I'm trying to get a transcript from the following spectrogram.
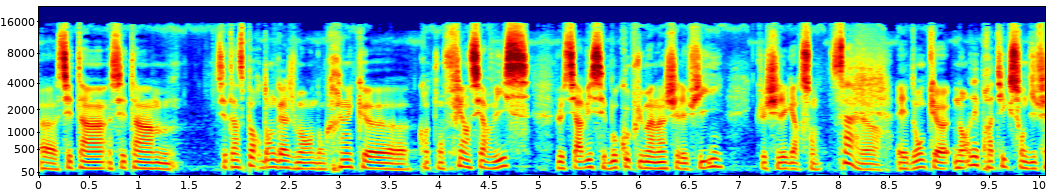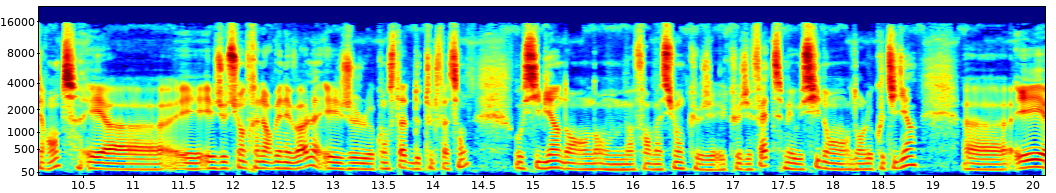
Euh, c'est un, c'est un C'est un sport d'engagement. Donc rien que quand on fait un service, le service est beaucoup plus malin chez les filles que chez les garçons. Ça alors? Et donc, euh, non, les pratiques sont différentes. Et, euh, et, et je suis entraîneur bénévole et je le constate de toute façon, aussi bien dans, dans ma formation que j'ai que j'ai faite, mais aussi dans, dans le quotidien. Euh, et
